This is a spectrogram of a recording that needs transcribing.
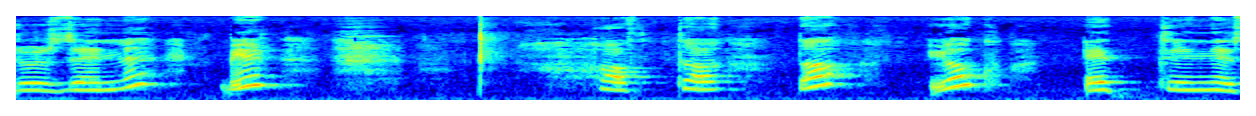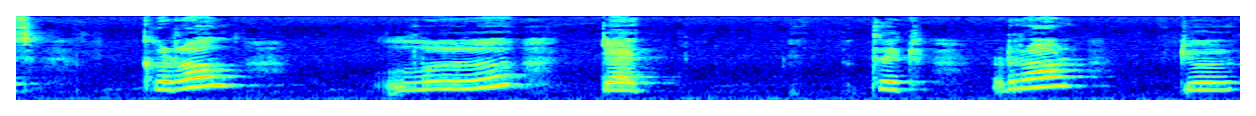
düzeni bir haftada yok ettiniz. Krallığı ge- tekrar gö-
